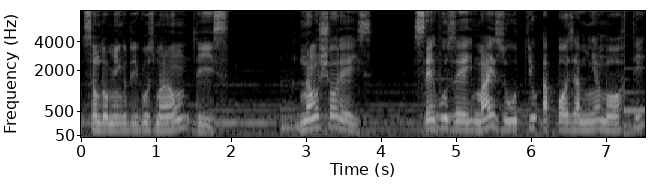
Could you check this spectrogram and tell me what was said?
São Domingo de Gusmão diz: Não choreis, ser-vos-ei mais útil após a minha morte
